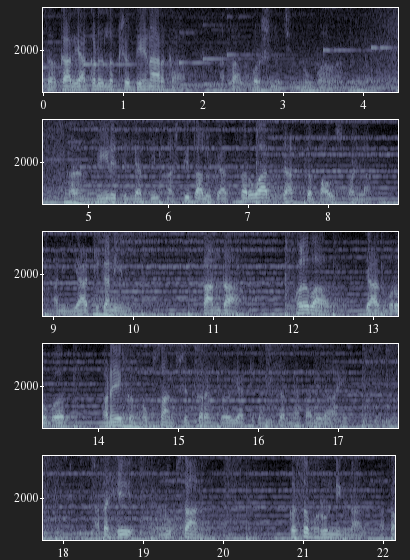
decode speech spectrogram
सरकार याकडे लक्ष देणार का? असा प्रश्नचिन्ह उभा राहतो कारण बीड जिल्ह्यातील अष्टी तालुक्यात सर्वात जास्त पाऊस पडला. आणि या ठिकाणी कांदा फळबाग त्याचबरोबर अनेक नुकसान शेतकऱ्यांचं या ठिकाणी करण्यात आलेलं आहे. आता हे नुकसान कसं भरून निघणार असा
